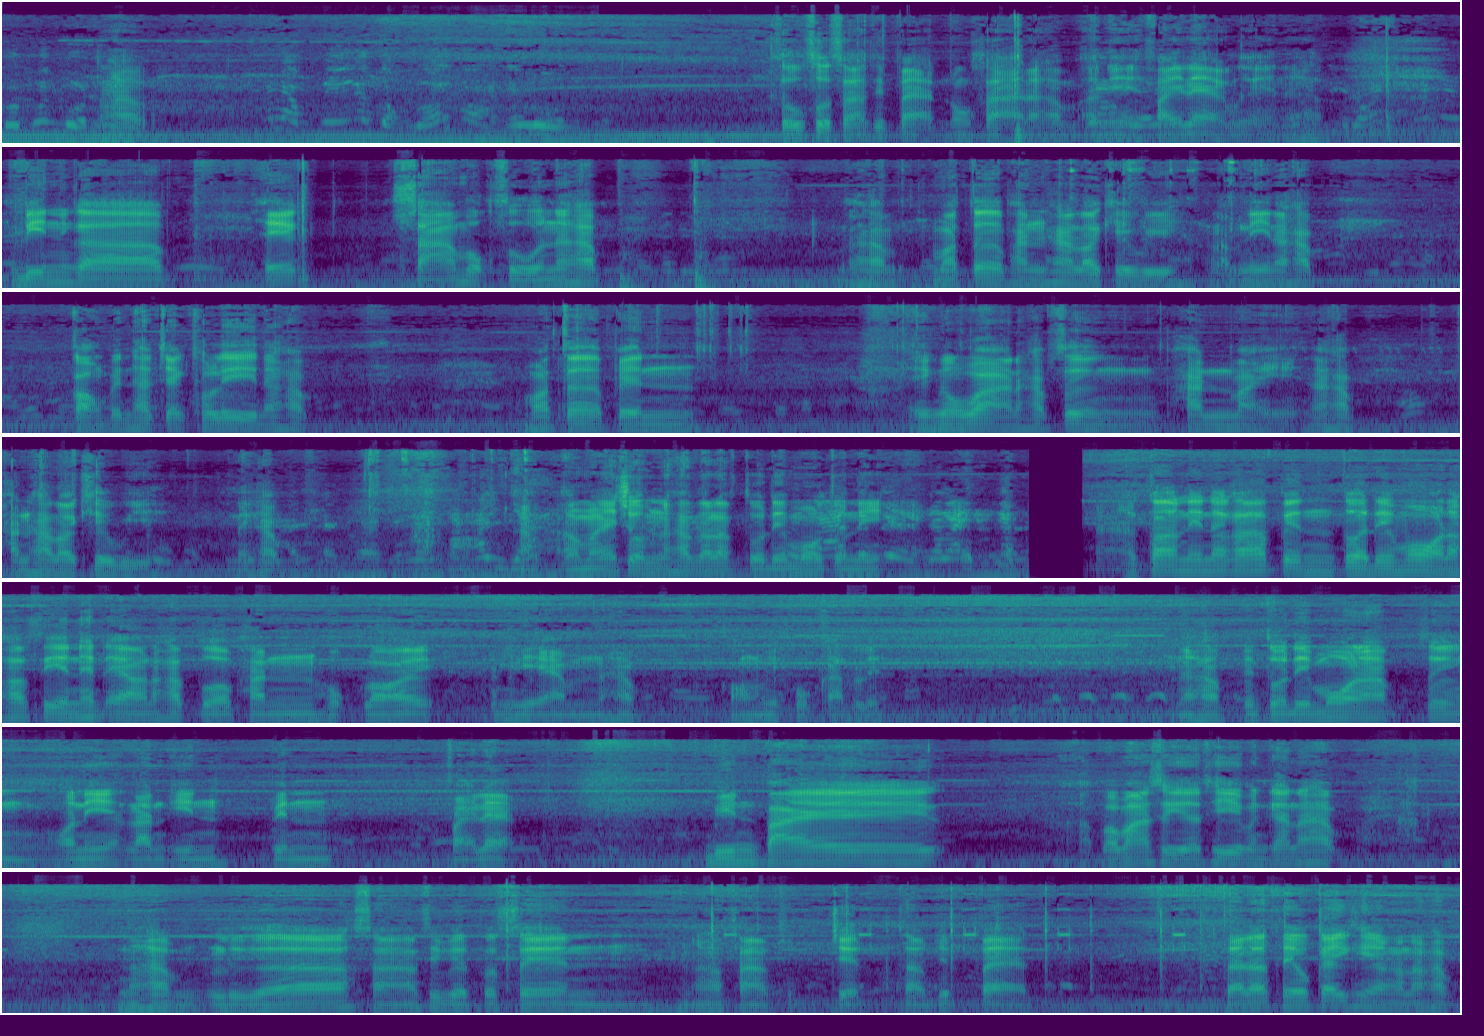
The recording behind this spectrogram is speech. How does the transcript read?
ตัวข้างบนนะครับถ้าลำปีก็สองร้อยกว่านะลุงสูงสุดองศานะครับ อันนี้ไฟแรกเลยนะครับ บินกับ X 360 นะครับ นะครับ มอเตอร์ 1,500 kV ลำนี้นะครับ กล่องเป็น trajectory นะครับ มอเตอร์เป็น x n o v a นะครับ ซึ่งพันใหม่นะครับ1,500 kV นะครับเอามาให้ชมนะครับสำหรับตัวเดโมตัวนี้อะก็นี้นะครับเป็นตัวเดโมนะครับ CNHL นะครับ ตัว1,600มิลลิแอมนะครับกล่องมีโฟกัสเลยนะครับ เป็นตัวเดโมนะครับ ซึ่งวันนี้รันอินเป็นไฟล์แรก บินไปประมาณ4นาทีเหมือนกันนะครับ นะครับ เหลือ 31เปอร์เซ็นต์นะครับ 37 38 แต่ละเซลล์ใกล้เคียงกันนะครับ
